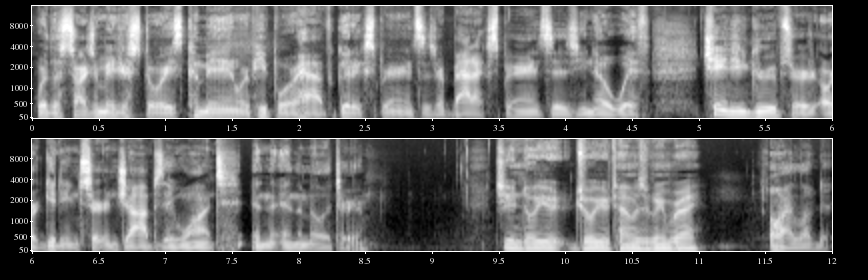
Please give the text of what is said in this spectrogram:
where the sergeant major stories come in, where people have good experiences or bad experiences, you know, with changing groups or, or getting certain jobs they want in the in the military. Did you enjoy your enjoy your time as a Green Beret? Oh, I loved it.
